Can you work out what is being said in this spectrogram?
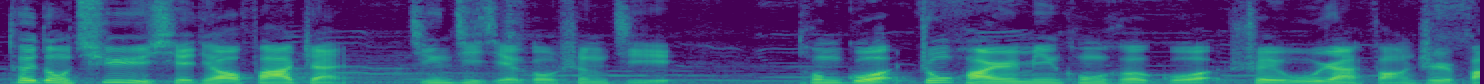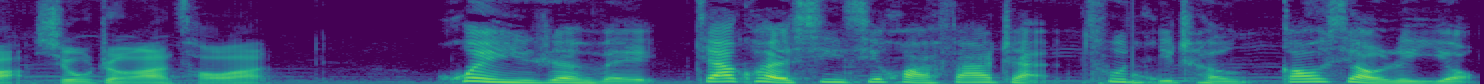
推动区域协调发展、经济结构升级，通过《中华人民共和国水污染防治法》修正案草案。会议认为，加快信息化发展，促集成高效利用，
